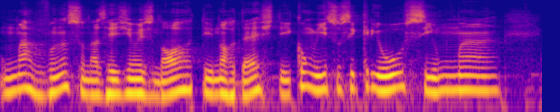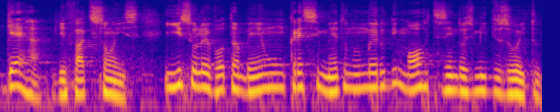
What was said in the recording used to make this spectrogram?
um avanço nas regiões norte e nordeste e com isso se criou-se uma guerra de facções. E isso levou também a um crescimento no número de mortes em 2018.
